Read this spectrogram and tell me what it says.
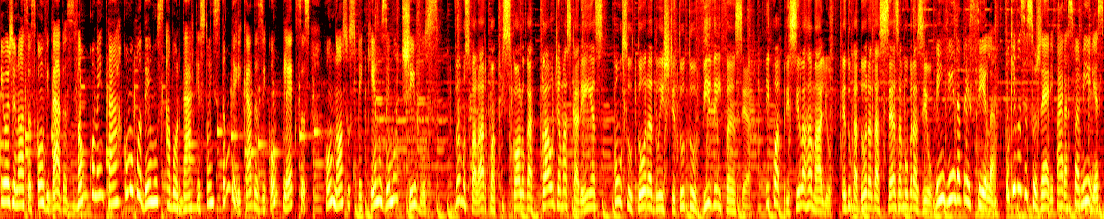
E hoje nossas convidadas vão comentar como podemos abordar questões tão delicadas e complexas com nossos pequenos emotivos. Vamos falar com a psicóloga Cláudia Mascarenhas, consultora do Instituto Viva Infância, e com a Priscila Ramalho, educadora da Sésamo Brasil. Bem-vinda, Priscila. O que você sugere para as famílias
